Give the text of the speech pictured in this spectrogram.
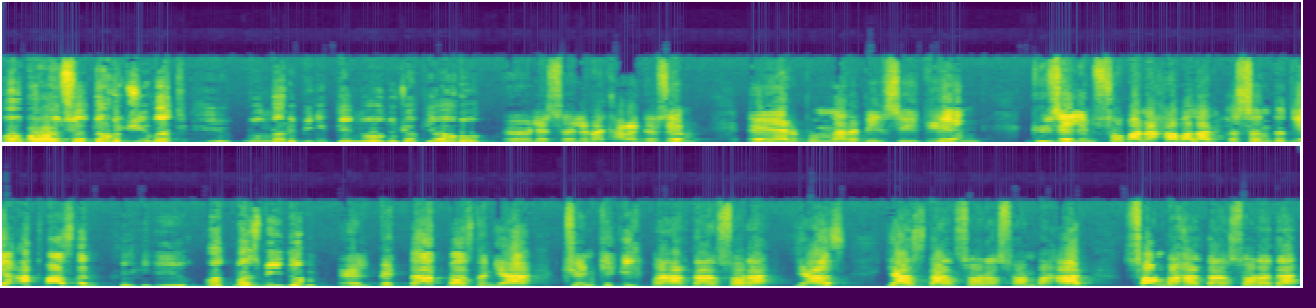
Ama sen de hacivat. Bunları bilip de ne olacak yahu? Öyle söyleme Karagöz'üm. Eğer bunları bilseydin... ...güzelim sobanı havalar ısındı diye atmazdın. Atmaz mıydım? Elbette atmazdın ya. Çünkü ilkbahardan sonra yaz, yazdan sonra sonbahar, sonbahardan sonra da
